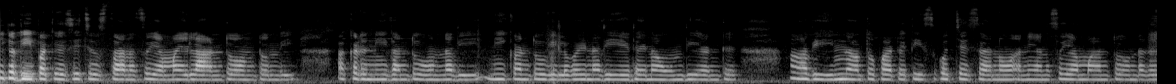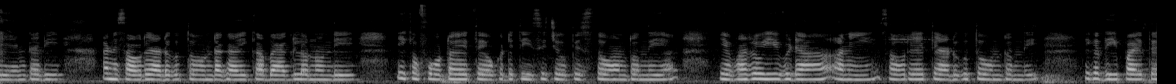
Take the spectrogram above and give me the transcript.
ఇక దీపకేసి చూస్తా అనసూయమ్మ ఇలా అంటూ ఉంటుంది. అక్కడ నీదంటూ ఉన్నది నీకంటూ విలువైనది ఏదైనా ఉంది అంటే అది నాతో పాటే తీసుకొచ్చేసాను అని అనసూయమ్మ అంటూ ఉండగా ఏంటది? అని సౌర్య అడుగుతూ ఉండగా ఇక బ్యాగ్లో నుండి ఇక ఫోటో అయితే ఒకటి తీసి చూపిస్తూ ఉంటుంది. ఎవరు ఈవిడ అని సౌర్య అయితే అడుగుతూ ఉంటుంది. ఇక దీప అయితే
